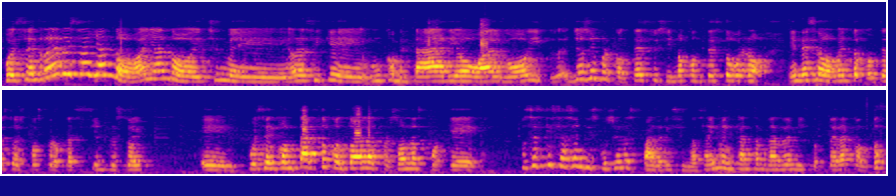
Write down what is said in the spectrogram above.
pues en redes ahí ando, ahí ando, échenme ahora sí que un comentario o algo y yo siempre contesto y si no contesto, bueno, en ese momento contesto después, pero casi siempre estoy eh, pues en contacto con todas las personas porque pues es que se hacen discusiones padrísimas, ahí me encanta andar de mi totera con todo,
